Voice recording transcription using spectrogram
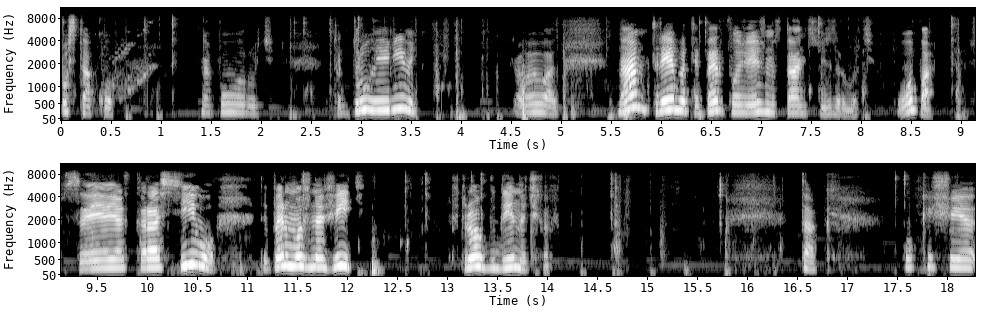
ось так. На повороті. Так, другий рівень. Нам треба тепер пожежну станцію зробити. Опа! Все як красиво. Тепер можна жити в трьох будиночках. Так. Поки що я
